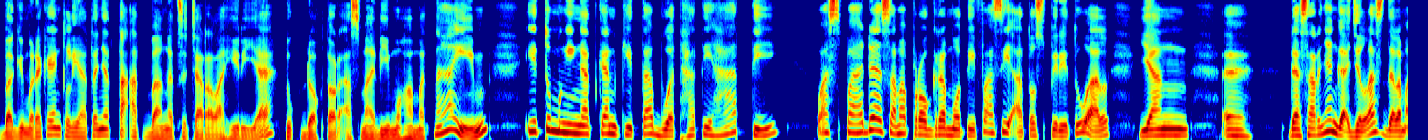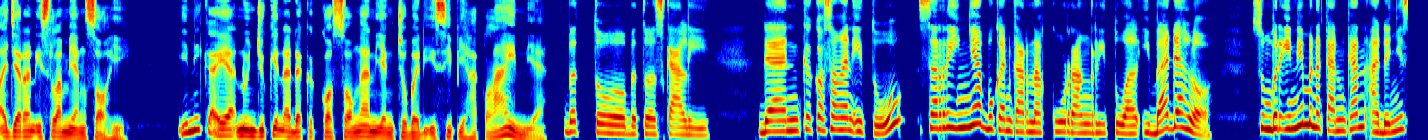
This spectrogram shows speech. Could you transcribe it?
Bagi mereka yang kelihatannya taat banget secara lahiriah, Dr. Asmadi Muhammad Naim itu mengingatkan kita buat hati-hati, waspada sama program motivasi atau spiritual yang eh, dasarnya nggak jelas dalam ajaran Islam yang sohi. Ini kayak nunjukin ada kekosongan yang coba diisi pihak lain ya. Betul, betul sekali. Dan kekosongan itu seringnya bukan karena kurang ritual ibadah loh. Sumber ini menekankan adanya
